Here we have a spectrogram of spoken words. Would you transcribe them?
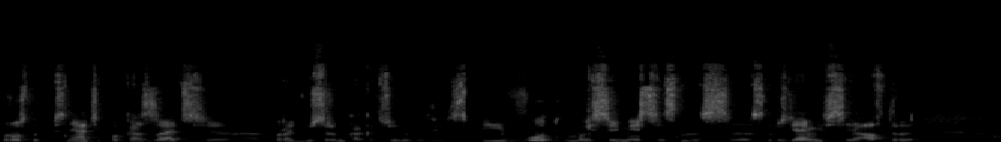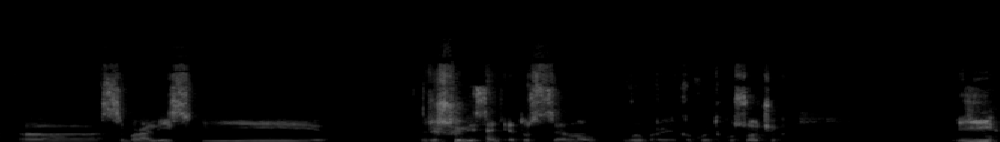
просто снять и показать э, продюсерам, как это все выглядит. И вот мы все вместе с, с, с друзьями, все авторы э, собрались и решили снять эту сцену, выбрали какой-то кусочек. И,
